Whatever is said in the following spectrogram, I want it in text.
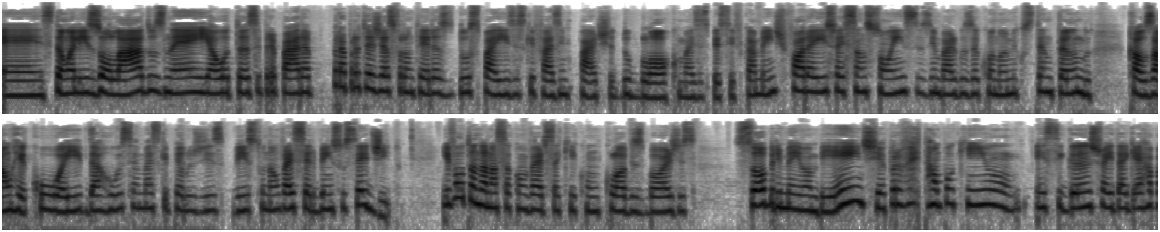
é, estão ali isolados, né? E a OTAN se prepara para proteger as fronteiras dos países que fazem parte do bloco, mais especificamente. Fora isso, as sanções e os embargos econômicos tentando causar um recuo aí da Rússia, mas que, pelo visto, não vai ser bem sucedido. E voltando à nossa conversa aqui com Clóvis Borges sobre meio ambiente, aproveitar um pouquinho esse gancho aí da guerra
